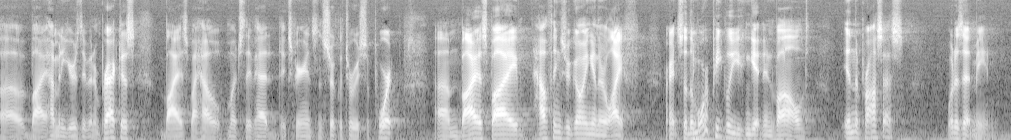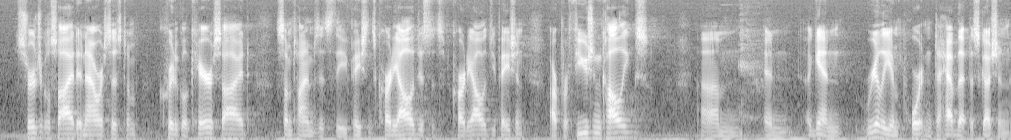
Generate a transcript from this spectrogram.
uh, by how many years they've been in practice, bias by how much they've had experience in circulatory support, um, bias by how things are going in their life, right? So the more people you can get involved in the process, what does that mean? Surgical side in our system, critical care side. Sometimes it's the patient's cardiologist, it's a cardiology patient, our perfusion colleagues. Um, and again, really important to have that discussion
